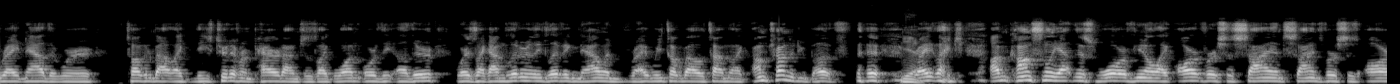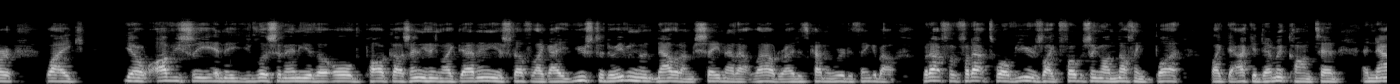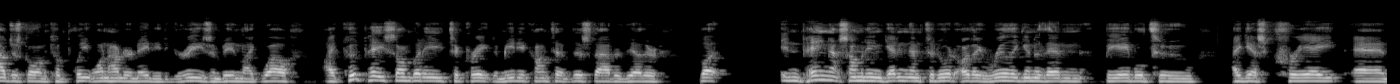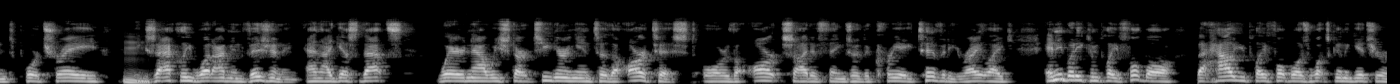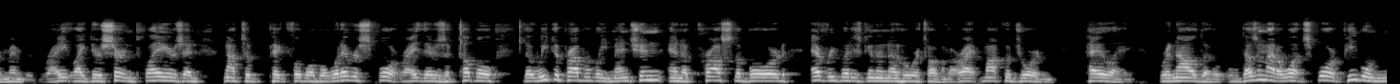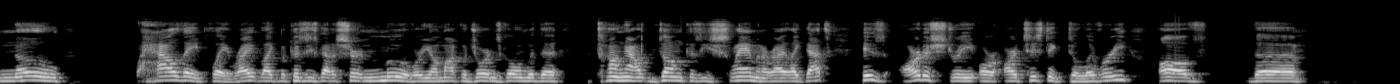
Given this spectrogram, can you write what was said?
right now that we're talking about like these two different paradigms is like one or the other. Whereas like I'm literally living now and right, we talk about all the time, like I'm trying to do both, yeah. right? Like I'm constantly at this war of, you know, like art versus science, science versus art. Like, you know, obviously, and you listen to any of the old podcasts, anything like that, any of the stuff like I used to do, even now that I'm saying that out loud, right? It's kind of weird to think about. But after, for that 12 years, like focusing on nothing but like the academic content and now just going complete 180 degrees and being like, well, I could pay somebody to create the media content, this, that, or the other, but in paying that somebody and getting them to do it, are they really going to then be able to, I guess, create and portray mm. exactly what I'm envisioning? And I guess that's where now we start teetering into the artist or the art side of things or the creativity, right? Like anybody can play football, but how you play football is what's going to get you remembered, right? Like there's certain players and not to pick football, but whatever sport, right? There's a couple that we could probably mention and across the board, everybody's going to know who we're talking about, right? Michael Jordan, Pele, Ronaldo, it doesn't matter what sport, people know how they play, right? Like because he's got a certain move, or you know, Michael Jordan's going with the tongue out dunk because he's slamming it, right? Like that's his artistry or artistic delivery of the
